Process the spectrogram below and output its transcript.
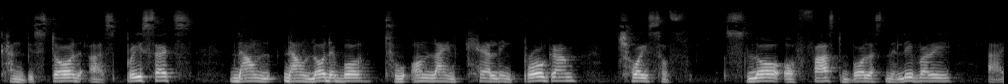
can be stored as presets, down, downloadable to online CareLink program, choice of slow or fast bolus delivery uh,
